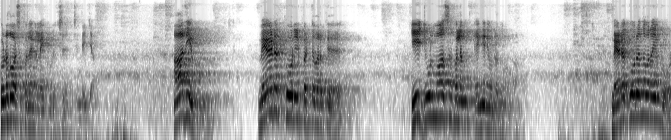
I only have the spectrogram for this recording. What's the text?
ഗുണദോഷ ഫലങ്ങളെക്കുറിച്ച് ചിന്തിക്കാം. ആദ്യം മേടക്കൂറിൽപ്പെട്ടവർക്ക് ഈ ജൂൺ മാസ ഫലം എങ്ങനെയുണ്ടെന്നു മേടക്കൂർ എന്ന് പറയുമ്പോൾ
